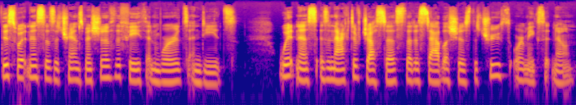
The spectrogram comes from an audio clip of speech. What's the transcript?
This witness is a transmission of the faith in words and deeds. Witness is an act of justice that establishes the truth or makes it known.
